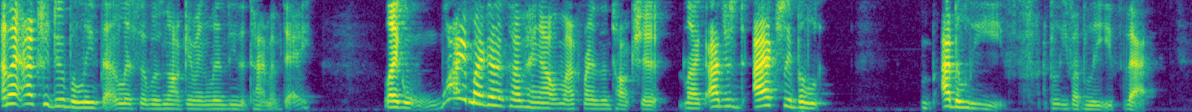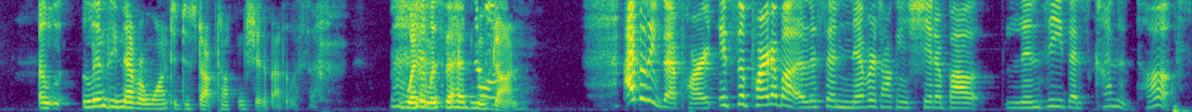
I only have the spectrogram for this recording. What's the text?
And I actually do believe that Alyssa was not giving Lindsay the time of day. Like, why am I going to come hang out with my friends and talk shit? Like, I just, I actually believe, I believe, I believe, I believe that Al- Lindsay never wanted to stop talking shit about Alyssa when Alyssa had moved No, on. I believe that part. It's the part about Alyssa never talking shit about Lindsay that is kind of tough.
